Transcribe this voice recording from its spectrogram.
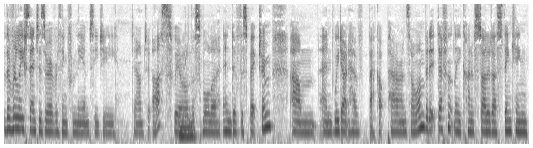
The relief centres are everything from the MCG down to us. We are on the smaller end of the spectrum, um, and we don't have backup power and so on. But it definitely kind of started us thinking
